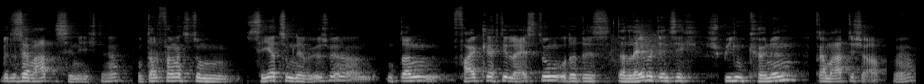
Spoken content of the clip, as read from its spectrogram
weil das erwarten sie nicht. Ja? Und dann fangen sie zum, sehr zum Nervöswerden an und dann fällt gleich die Leistung oder das, der Level, den sie spielen können, dramatisch ab. Ja?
